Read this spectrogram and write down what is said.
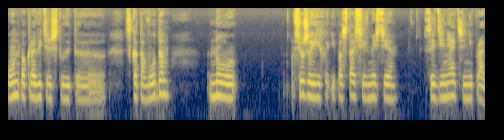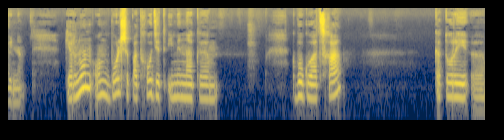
он покровительствует э, скотоводам, но все же их ипостаси вместе соединять неправильно. Кернун, он больше подходит именно к, к богу Ацха, который э,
